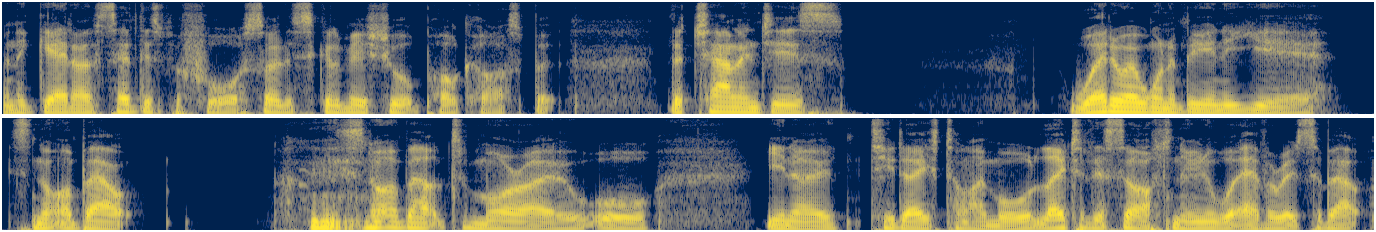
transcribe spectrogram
and again, I've said this before, so this is going to be a short podcast, but the challenge is where do I want to be in a year? It's not about it's not about tomorrow or you know, two days time or later this afternoon or whatever. It's about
